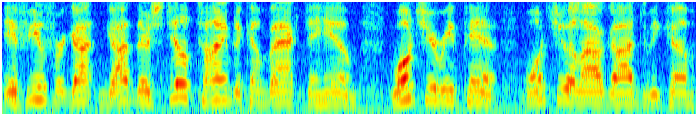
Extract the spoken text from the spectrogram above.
If you've forgotten God, there's still time to come back to Him. Won't you repent? Won't you allow God to become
